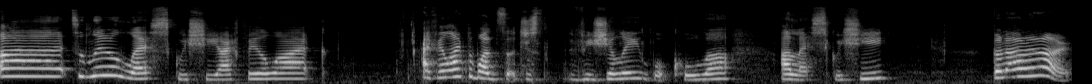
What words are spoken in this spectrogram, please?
Uh, it's a little less squishy, I feel like. I feel like the ones that just visually look cooler are less squishy. But I don't know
